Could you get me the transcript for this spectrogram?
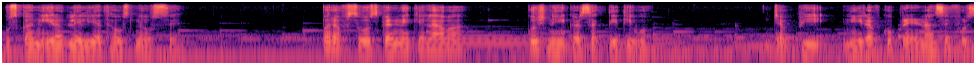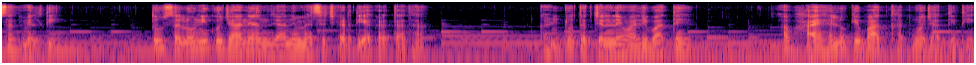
उसका नीरव ले लिया था उसने उससे। पर अफसोस करने के अलावा कुछ नहीं कर सकती थी वो। जब भी नीरव को प्रेरणा से फुर्सत मिलती तो सलोनी को जाने अनजाने मैसेज कर दिया करता था। घंटों तक चलने वाली बातें अब हाय हेलो के बाद खत्म हो जाती थी।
